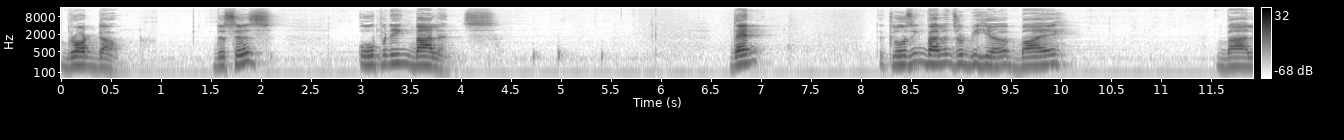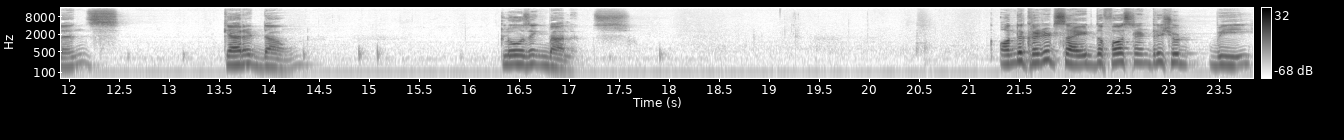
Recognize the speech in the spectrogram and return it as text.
brought down. This is opening balance. Then the closing balance would be here by balance carried down closing balance. On the credit side, the first entry should be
